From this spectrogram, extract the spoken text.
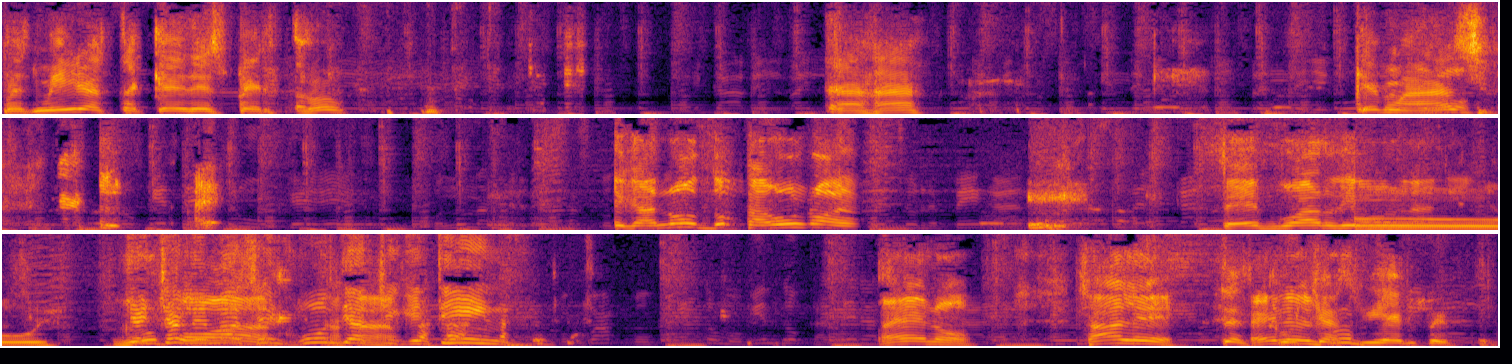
pues mira, hasta que despertó. Ajá. ¿Qué más? Le ganó 2 a 1 a Pep Guardiola. Uy. Échale más enjundia, Ajá. chiquitín. Bueno, sale. Te En el escuchas grupo- bien, Pepe.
